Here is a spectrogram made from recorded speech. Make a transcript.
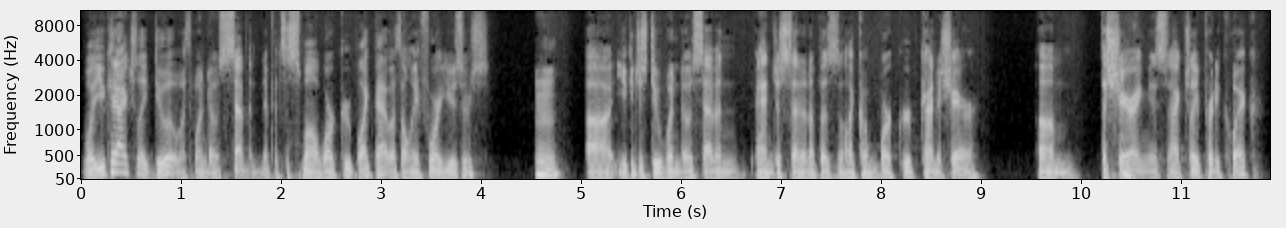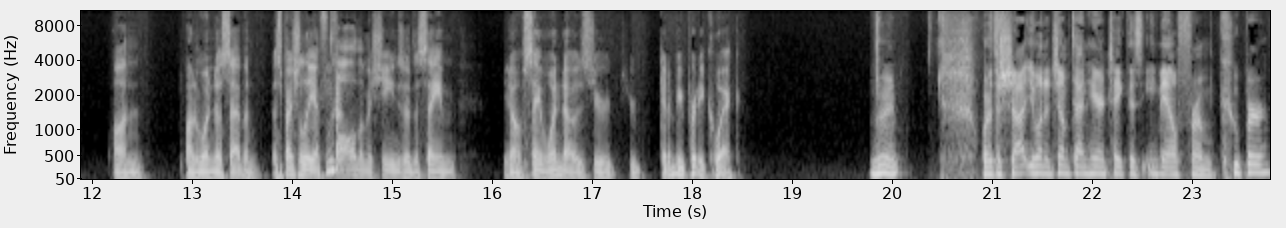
well, you could actually do it with Windows 7 if it's a small work group like that with only four users. Mhm. Uh, you could just do Windows 7 and just set it up as like a work group kind of share. Um, the sharing is actually pretty quick on on Windows 7, especially if Okay. all the machines are the same, you know, same Windows. You're you're going to be pretty quick. All right. Worth a shot. You want to jump down here and take this email from Cooper,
